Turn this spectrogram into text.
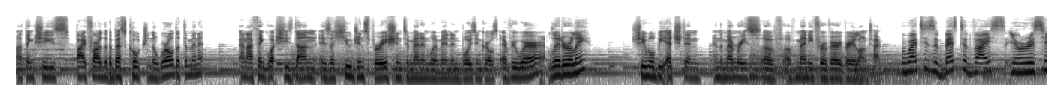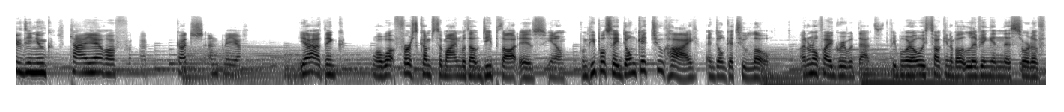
I think she's by far the best coach in the world at the minute. And I think what she's done is a huge inspiration to men and women and boys and girls everywhere. Literally, she will be etched in in the memories of, of many for a very, very long time. What is the best advice you received in your career of coach and player? Yeah, I think, well, what first comes to mind without deep thought is, you know, when people say don't get too high and don't get too low. I don't know if I agree with that. People are always talking about living in this sort of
